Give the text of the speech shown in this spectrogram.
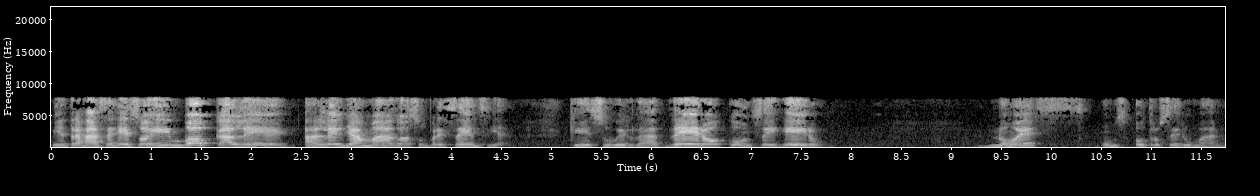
mientras haces eso, invócale, hazle el llamado a su presencia, que es su verdadero consejero. No es un otro ser humano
